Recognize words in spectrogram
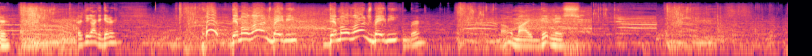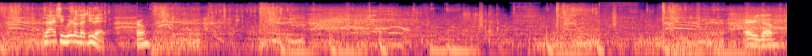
here. You think I could get her? Demo lunge, baby. Demo lunge, baby. Bruh. Oh my goodness. There's actually weirdos that do that, bro. There you go.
